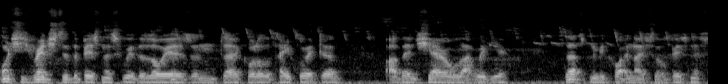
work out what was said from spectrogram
once she's registered the business with the lawyers and uh, got all the paperwork done, I'll then share all that with you. So that's going to be quite a nice little business.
